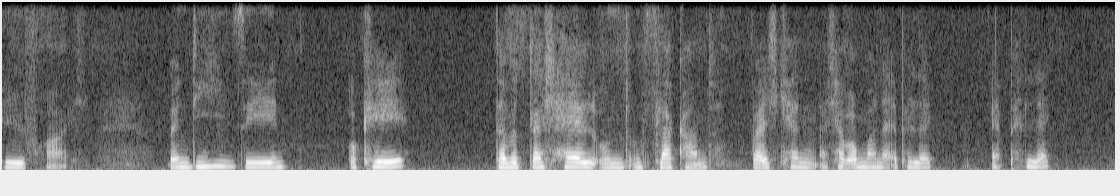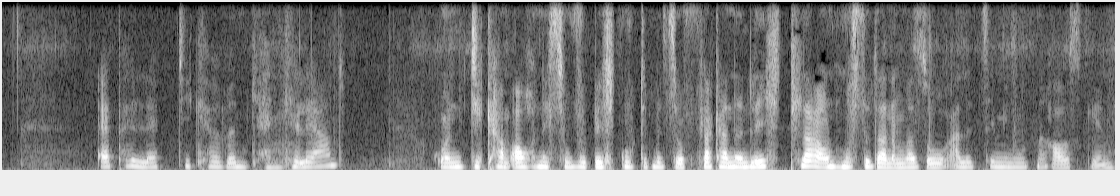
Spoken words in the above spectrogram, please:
hilfreich. Wenn die sehen, okay, da wird gleich hell und, und flackernd. Weil ich kenne, ich habe auch mal eine Epilep Epilep Epileptikerin kennengelernt. Und die kam auch nicht so wirklich gut mit so flackerndem Licht klar und musste dann immer so alle zehn Minuten rausgehen.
